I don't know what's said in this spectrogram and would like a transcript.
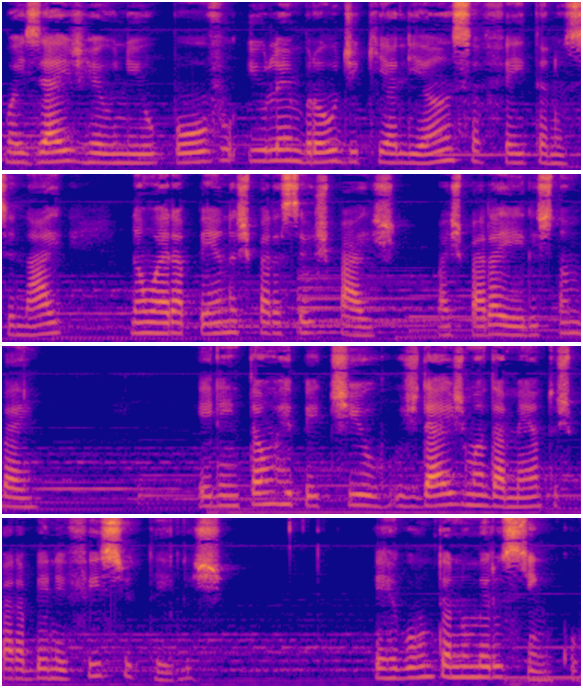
Moisés reuniu o povo e o lembrou de que a aliança feita no Sinai não era apenas para seus pais, mas para eles também. Ele então repetiu os dez mandamentos para benefício deles. Pergunta número 5.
